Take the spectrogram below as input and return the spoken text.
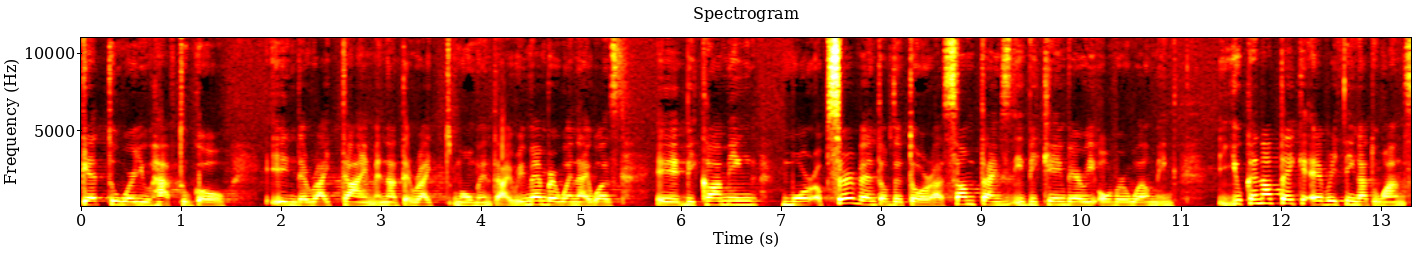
get to where you have to go in the right time and at the right moment. I remember when I was uh, becoming more observant of the Torah, sometimes it became very overwhelming. You cannot take everything at once.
